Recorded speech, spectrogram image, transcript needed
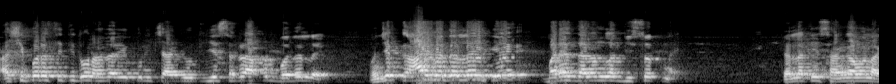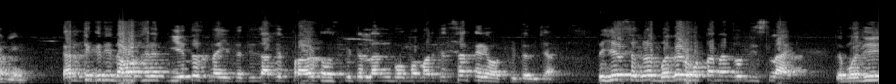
अशी परिस्थिती दोन हजार एकोणीसच्या आधी होती. हे सगळं आपण बदललंय. म्हणजे काय बदललंय हे बऱ्याच जणांना दिसत नाही. त्याला ते सांगावं लागेल. कारण ते कधी दवाखान्यात येतच नाही. तर ते जातात प्रायव्हेट हॉस्पिटलला आणि बोंबा मार्केट सरकारी हॉस्पिटलच्या तर हे सगळं बदल होताना जो दिसलाय तर मध्ये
